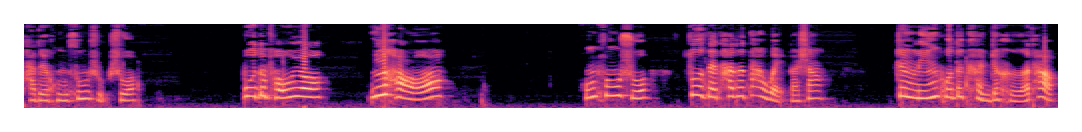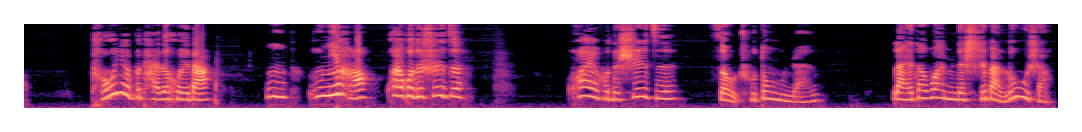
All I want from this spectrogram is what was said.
他对红松鼠说：“我的朋友，你好啊！”红松鼠坐在它的大尾巴上，正灵活的啃着核桃，头也不抬的回答。嗯，你好，快活的狮子。快活的狮子走出动物园，来到外面的石板路上，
